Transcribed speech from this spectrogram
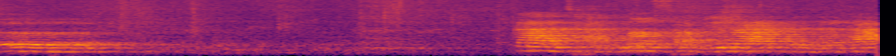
เออการฉันมังสวิรัตเนี่ยนะคะ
